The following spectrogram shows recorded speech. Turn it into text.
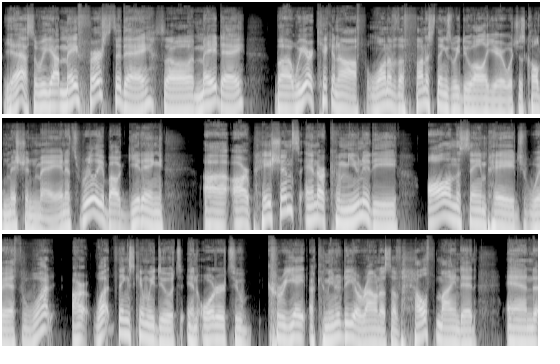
Yeah, so we got May 1st today, so May Day, but we are kicking off one of the funnest things we do all year, which is called Mission May. And it's really about getting uh, our patients and our community all on the same page with what are what things can we do in order to create a community around us of health-minded and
